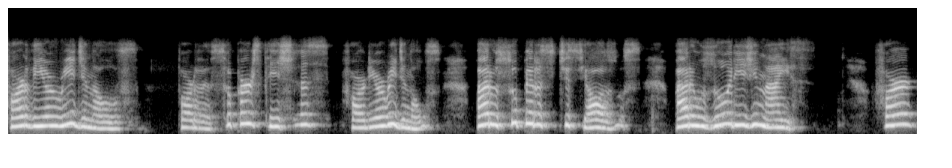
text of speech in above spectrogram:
for the originals, for the superstitious, for the originals, para os supersticiosos, para os originais, for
